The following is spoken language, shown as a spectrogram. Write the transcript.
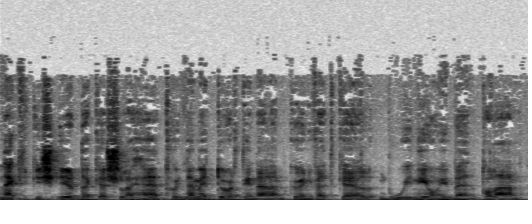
Nekik is érdekes lehet, hogy nem egy történelem könyvet kell bújni, amiben talán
